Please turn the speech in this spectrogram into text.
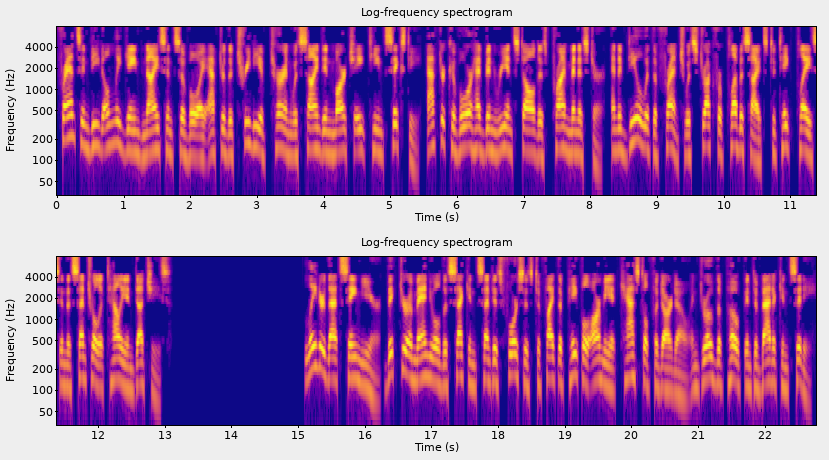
France indeed only gained Nice and Savoy after the Treaty of Turin was signed in March 1860, after Cavour had been reinstalled as prime minister, and a deal with the French was struck for plebiscites to take place in the central Italian duchies. Later that same year, Victor Emmanuel II sent his forces to fight the papal army at Castelfidardo and drove the Pope into Vatican City.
